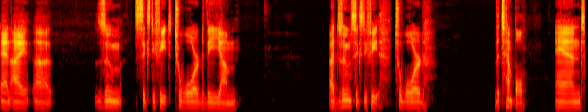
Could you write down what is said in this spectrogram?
and I uh, zoom sixty feet toward the um. I zoom sixty feet toward the temple, and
